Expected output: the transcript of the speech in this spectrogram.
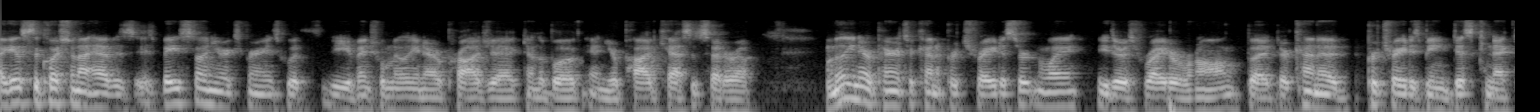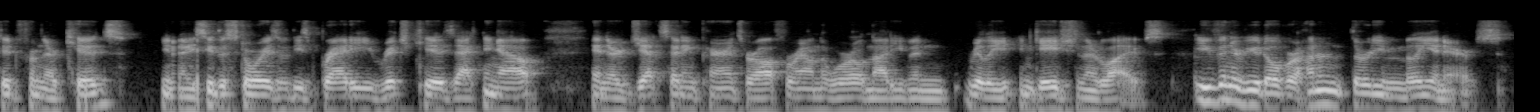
I guess the question I have is, is based on your experience with the Eventual Millionaire Project and the book and your podcast, et cetera. Millionaire parents are kind of portrayed a certain way. Either it's right or wrong, but they're kind of portrayed as being disconnected from their kids you know, you see the stories of these bratty rich kids acting out, and their jet setting parents are off around the world, not even really engaged in their lives. You've interviewed over 130 millionaires.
